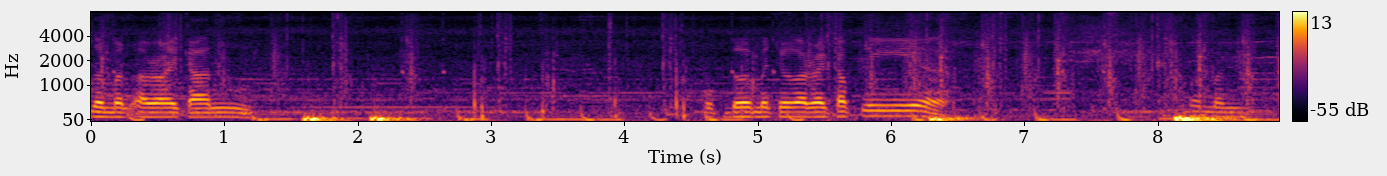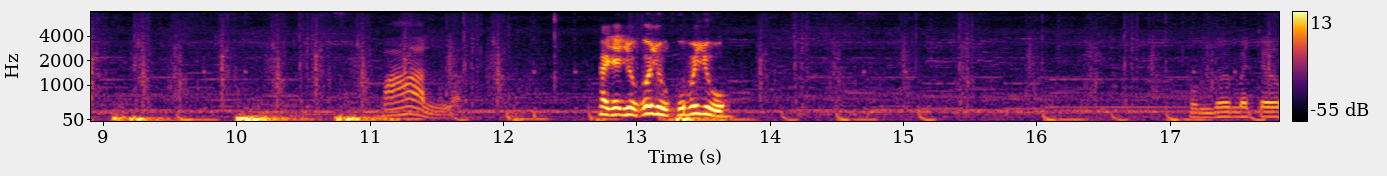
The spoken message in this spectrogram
นั่นมันอะไรกันผมเดินมาเจออะไรครับเนี่ยนั่นมันบ้านเหรอใครจะอยู่ก็อยู่กูไม่อยู่ ผมเดินมาเจอ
